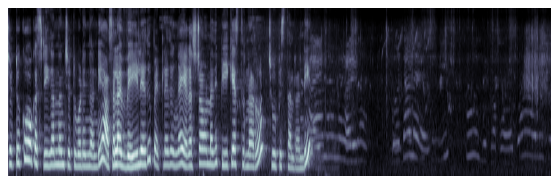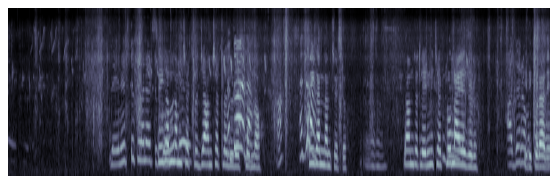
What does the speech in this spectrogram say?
చెట్టుకు ఒక శ్రీగంధం చెట్టు పడిందండి. అసలు అవి వేయలేదు పెట్టలేదు ఇంకా ఎగస్ట్రా ఉన్నది పీకేస్తున్నారు. చూపిస్తాను రండి. శ్రీగంధం చెట్లు జామ చెట్లు చూడు ఎట్లుందో. శ్రీగంధం చెట్టు. జామ చెట్లు ఎన్ని చెట్లు ఉన్నాయో చూడు. ఇది కూడా అదే.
